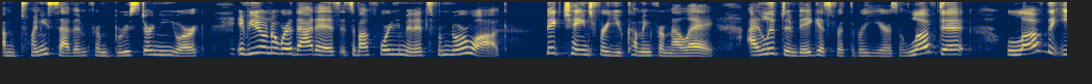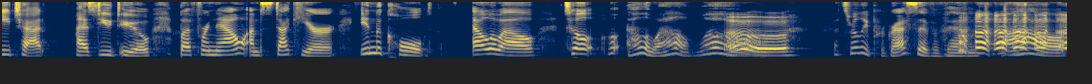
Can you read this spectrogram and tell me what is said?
I'm 27 from Brewster, New York. If you don't know where that is, it's about 40 minutes from Norwalk. Big change for you coming from LA. I lived in Vegas for three years. Loved it. Love the e-chat as you do. But for now, I'm stuck here in the cold. LOL till oh, LOL. Whoa. Oh. That's really progressive of him. Wow.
